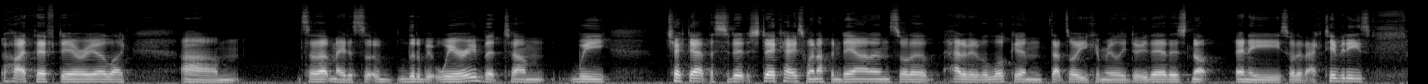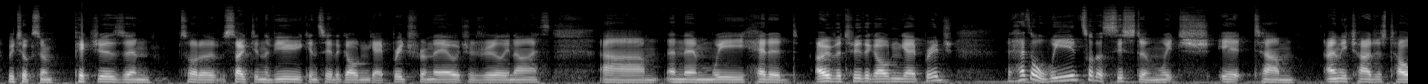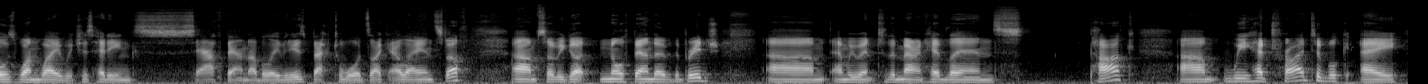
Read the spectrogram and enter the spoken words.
high theft area. Like, um, so that made us a little bit weary. But um, we checked out the staircase, went up and down, and sort of had a bit of a look. And that's all you can really do there. There's not any sort of activities. We took some pictures and sort of soaked in the view. You can see the Golden Gate Bridge from there, which was really nice. Um, and then we headed over to the Golden Gate Bridge. It has a weird sort of system which it um, only charges tolls one way, which is heading southbound, I believe it is, back towards like LA and stuff. Um, so we got northbound over the bridge, um, and we went to the Marin Headlands Park. Um, we had tried to book a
